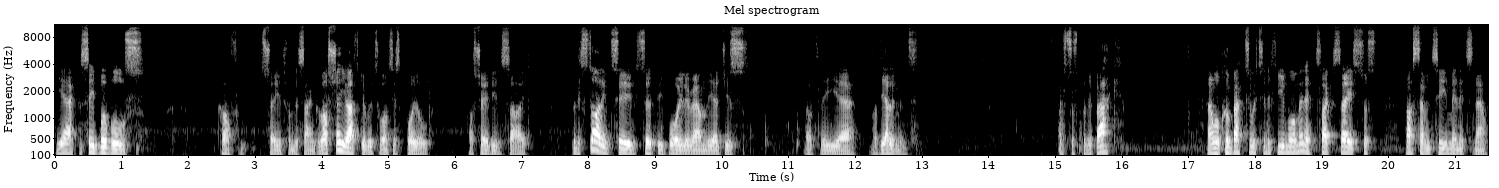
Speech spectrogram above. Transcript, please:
Yeah, I can see bubbles. Can't show you from this angle. I'll show you afterwards once it's boiled. I'll show you the inside. But it's starting to certainly boil around the edges of the, uh, of the element. Let's just put it back. And we'll come back to it in a few more minutes. Like I say, it's just about 17 minutes now.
